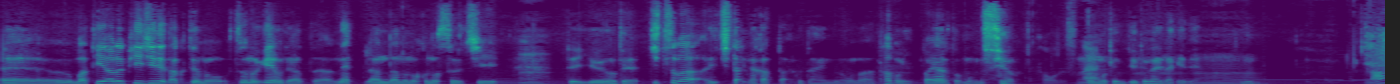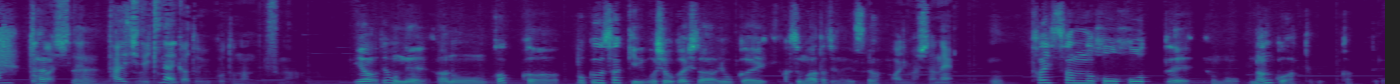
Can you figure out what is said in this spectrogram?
えー、まあ TRPG でなくても普通のゲームであったらね、ランダムのこの数値うん。っていうので、実は1足りなかったぐらいのものは多分いっぱいあると思うんですよ。そうですね。表に出てないだけで。ううんん。なんとかしてた退治できないかということなんですが。いや、でもね、あの、閣下、僕さっきご紹介した妖怪いくつもあったじゃないですか。ありましたね。退散の方法って、あの、何個あったかって、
